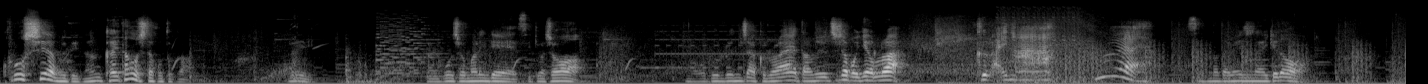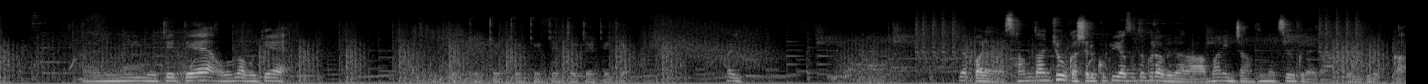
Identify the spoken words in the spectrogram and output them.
コロシアムで何回倒したことか。はい。はい、包丁マリンです。行きましょう。ノブルンジャー、クロライタのうちじゃボケろら。暗いなぁ。うえそんなダメージないけど。何避けて、オーラボケ。はい。やっぱね、三段強化してるコピー技と比べたら、マリンちゃんそんな強くないな、攻撃力か。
